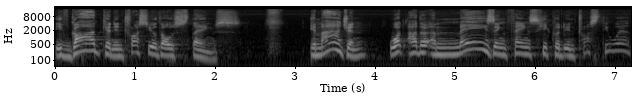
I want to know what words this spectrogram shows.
If God can entrust you those things, imagine what other amazing things he could entrust you with.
